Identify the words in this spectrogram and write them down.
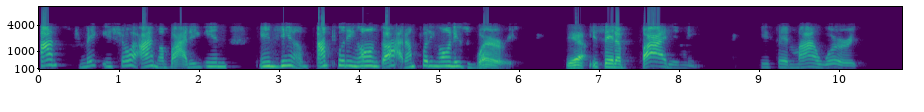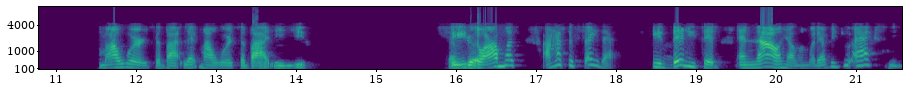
I'm making sure I'm abiding in in Him. I'm putting on God. I'm putting on His Word. Yeah. He said, "Abide in me." He said, my words, my words about, let my words abide in you. See, so I must, I have to say that. He, then he said, and now, Helen, whatever you ask me,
